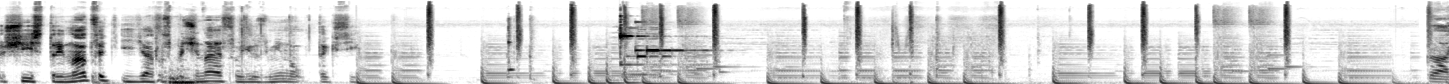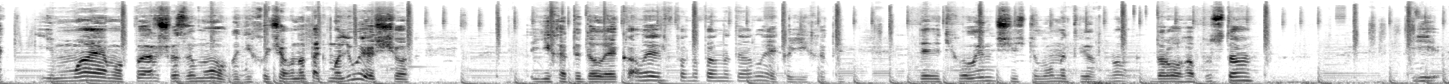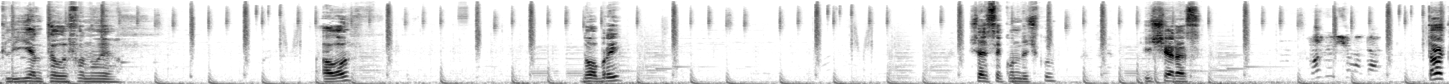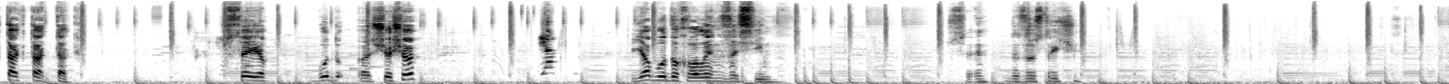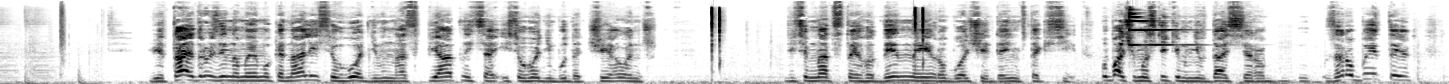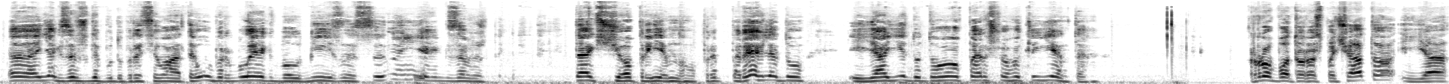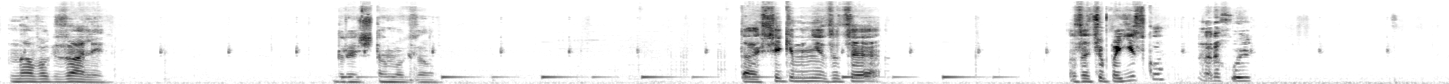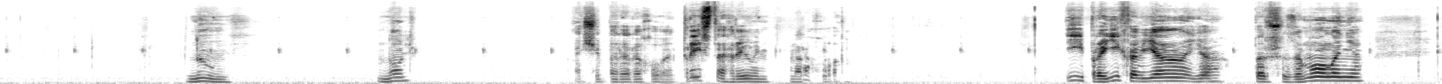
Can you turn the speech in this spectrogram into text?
6.13 і я розпочинаю свою зміну в таксі. Так, і маємо перше замовлення, хоча воно так малює, що їхати далеко, але напевно далеко їхати. 9 хвилин, 6 кілометрів. Ну, дорога пуста. І клієнт телефонує. Алло? Добрий. Щас, секундочку. І ще раз. Можна чемодан? Так, так, так, так. Все, я буду. Що що? Дякую. Я буду хвилин за сім. Все, до зустрічі. Вітаю, друзі, на моєму каналі. Сьогодні у нас п'ятниця і сьогодні буде челендж 18 годинний робочий день в таксі. Побачимо, скільки мені вдасться роб- заробити. Е, як завжди буду працювати. Uber, Black, Ball Business, ну як завжди. Так що приємного перегляду. І я їду до першого клієнта. Роботу розпочато, і я на вокзалі. До речі, там вокзал. Так, скільки мені за це. За цю поїздку нарахують? Ну. Ноль. А ще перераховую. 300 гривень нарахував. І проїхав я, я перше замовлення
